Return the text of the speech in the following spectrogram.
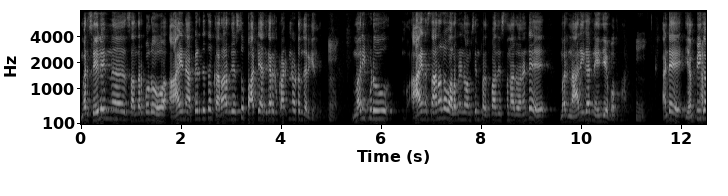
మరి సేల్ అయిన సందర్భంలో ఆయన అభ్యర్థిత్వం ఖరారు చేస్తూ పార్టీ అధికారిక ప్రకటన ఇవ్వడం జరిగింది. మరి ఇప్పుడు ఆయన స్థానంలో వలమనేని వంశీని ప్రతిపాదిస్తున్నారు అని అంటే మరి నాని గారిని ఏం చేయబోతున్నారు. అంటే ఎంపీగా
